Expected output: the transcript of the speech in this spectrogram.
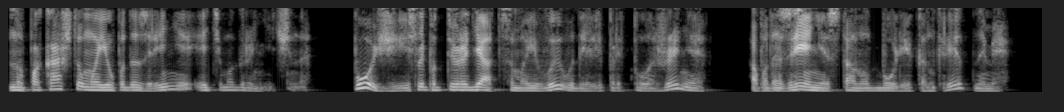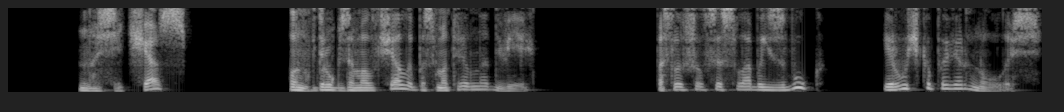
но пока что мое подозрение этим ограничено. Позже, если подтвердятся мои выводы или предположения, а подозрения станут более конкретными, но сейчас он вдруг замолчал и посмотрел на дверь. Послышался слабый звук, и ручка повернулась.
